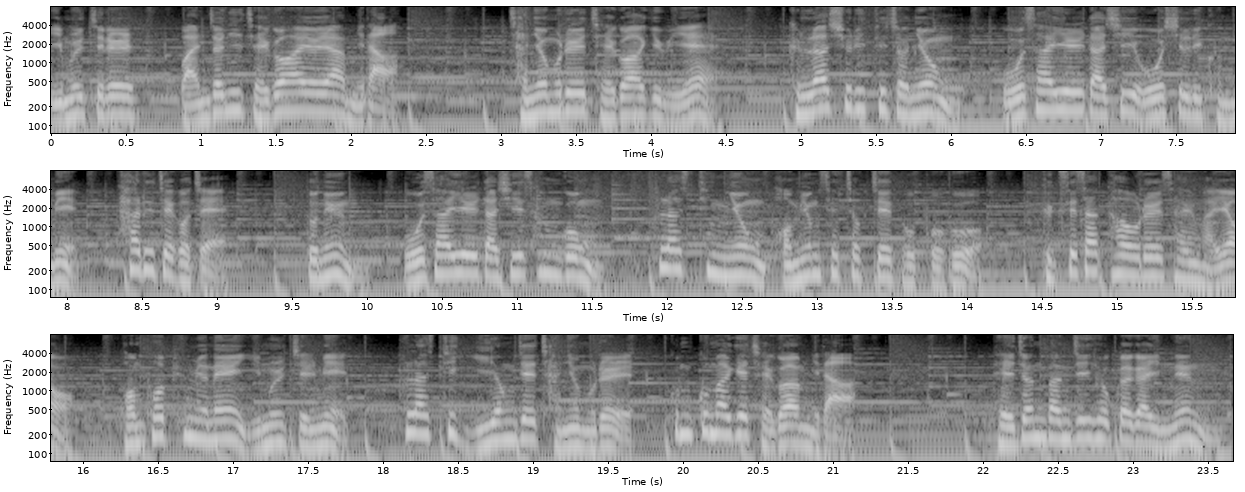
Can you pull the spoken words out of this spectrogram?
이물질을 완전히 제거하여야 합니다. 잔여물을 제거하기 위해 글라슈리트 전용 541-5 실리콘 및 타르 제거제 또는 541-30 플라스틱용 범용 세척제 도포 후 극세사 타올을 사용하여 범퍼 표면의 이물질 및 플라스틱 이형제 잔여물을 꼼꼼하게 제거합니다. 대전 방지 효과가 있는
